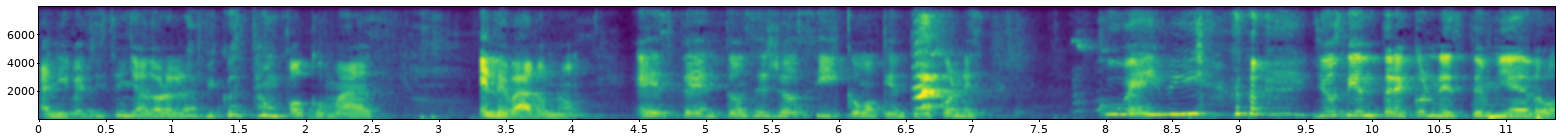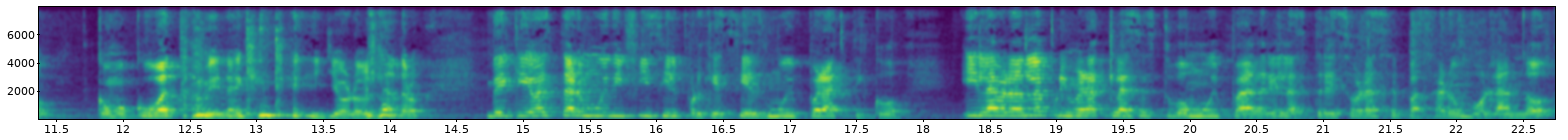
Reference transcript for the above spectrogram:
a nivel diseñador gráfico está un poco más elevado, ¿no? Este, entonces yo sí como que entré con este baby. yo sí entré con este miedo, como Cuba también aquí que lloró, ladró, de que iba a estar muy difícil porque sí es muy práctico. Y la verdad la primera clase estuvo muy padre, las tres horas se pasaron volando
